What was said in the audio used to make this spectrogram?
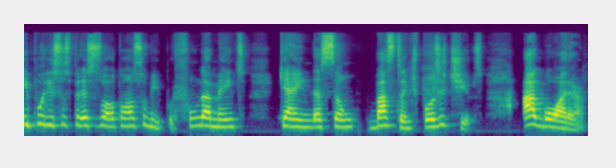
e por isso os preços voltam a subir, por fundamentos que ainda são bastante positivos. Agora,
